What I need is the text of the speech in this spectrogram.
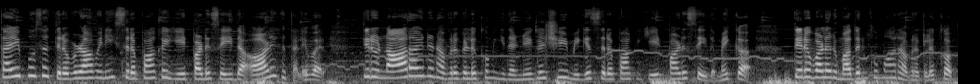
தைப்பூச திருவிழாவினை சிறப்பாக ஏற்பாடு செய்த ஆலய தலைவர் திரு நாராயணன் அவர்களுக்கும் இந்த நிகழ்ச்சியை மிக சிறப்பாக ஏற்பாடு செய்தமைக்கு திருவாளர் மதன்குமார் அவர்களுக்கும்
